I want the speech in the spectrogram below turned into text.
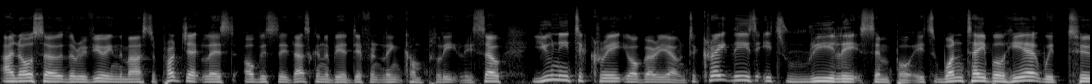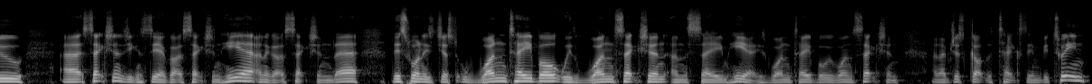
and also the reviewing the master project list, obviously that's going to be a different link completely. So you need to create your very own. To create these, it's really simple. It's one table here with two uh, sections. You can see I've got a section here and I've got a section there. This one is just one table with one section and the same here is one table with one section. And I've just got the text in between.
